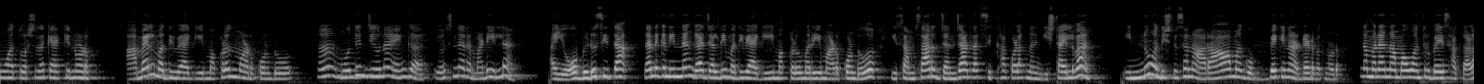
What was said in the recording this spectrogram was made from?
ಮೂವತ್ತು ವರ್ಷದಕ್ಕೆ ಹಾಕಿ ನೋಡು. ಆಮೇಲೆ ಮದುವೆ ಆಗಿ ಮಕ್ಕಳನ್ನ ಮಾಡ್ಕೊಂಡು, ಹಾಂ, ಮುಂದಿನ ಜೀವನ ಹೆಂಗ? ಯೋಚನೆ ಮಾಡಿ ಇಲ್ಲ? ಅಯ್ಯೋ, ಬಿಡು ಸೀತಾ. ನನಗೆ ನಿನ್ನಂಗ ಜಲ್ದಿ ಮದುವೆ ಆಗಿ ಮಕ್ಕಳು ಮರಿ ಮಾಡ್ಕೊಂಡು ಈ ಸಂಸಾರ ಜಂಜಾಟದಾಗ ಸಿಕ್ಕಾಕೊಳಕ್ ನನಗೆ ಇಷ್ಟ ಇಲ್ವಾ? ಇನ್ನೂ ಒಂದಿಷ್ಟು ದಿವಸ ಆರಾಮಾಗಿ ಒಬ್ಬೇಕಿನ ಅಡ್ಡಾಡ್ಬೇಕು ನೋಡು. ನಮ್ಮ ಮನೆ ನಮ್ಮ ಅಂತೂ ಬೇಯಿಸಿ ಹಾಕ್ತಾಳ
